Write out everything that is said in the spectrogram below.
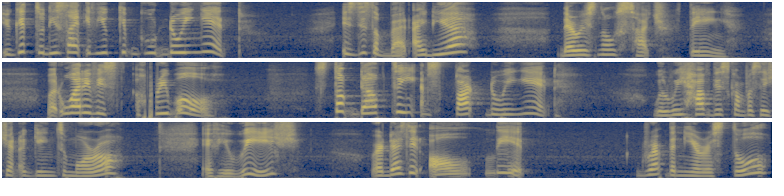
You get to decide if you keep doing it. Is this a bad idea? There is no such thing. But what if it's horrible? Stop doubting and start doing it. Will we have this conversation again tomorrow? If you wish, where does it all lead? grab the nearest tool,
